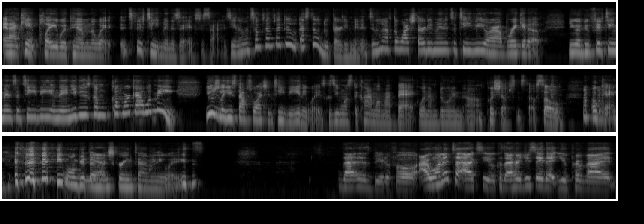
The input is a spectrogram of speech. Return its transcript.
and I can't play with him the way it's 15 minutes of exercise, you know. And sometimes I do, I still do 30 minutes and he'll have to watch 30 minutes of TV or I'll break it up. You're gonna do 15 minutes of TV and then you can just come come work out with me. Usually he stops watching TV anyways because he wants to climb on my back when I'm doing um, push-ups and stuff. So okay, he won't get that yeah. much screen time anyways. That is beautiful. I wanted to ask you because I heard you say that you provide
